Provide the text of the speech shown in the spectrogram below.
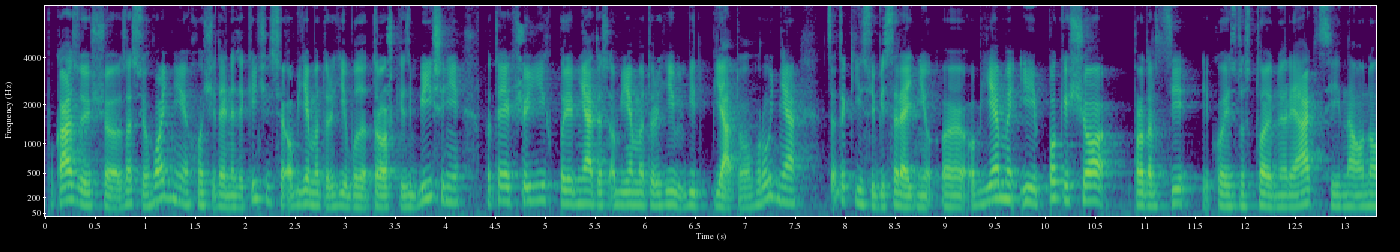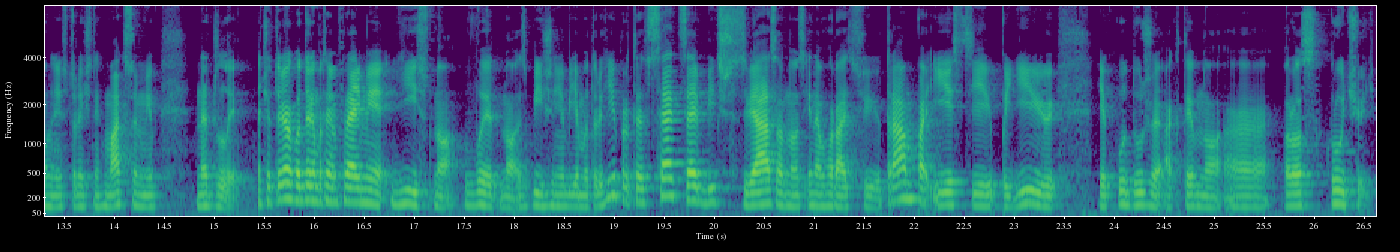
показує, що за сьогодні, хоч і день не закінчився, об'єми торгів були трошки збільшені. Проте, якщо їх порівняти з об'єми торгів від 5 грудня, це такі собі середні е, об'єми, і поки що. Продавці якоїсь достойної реакції на оновлення історичних максимумів не дали. На 4 годинному таймфреймі дійсно видно збільшення об'єму торгів, проте все це більш зв'язано з інавгурацією Трампа і з цією подією, яку дуже активно е, розкручують.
